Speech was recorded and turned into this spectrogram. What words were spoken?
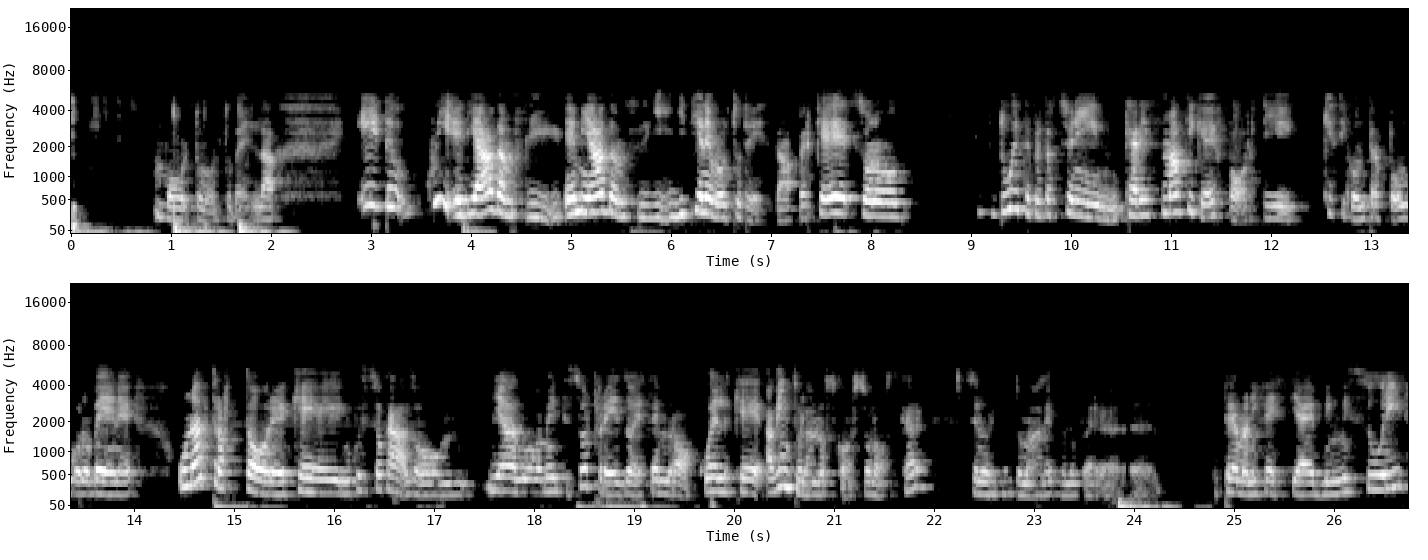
molto molto bella. E qui Amy Adams, Amy Adams gli, gli tiene molto testa perché sono due interpretazioni carismatiche e forti che si contrappongono bene. Un altro attore che in questo caso mi ha nuovamente sorpreso è Sam Rockwell, che ha vinto l'anno scorso l'Oscar, se non ricordo male, quello per eh, Tre manifesti a Ebbing, Missouri.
